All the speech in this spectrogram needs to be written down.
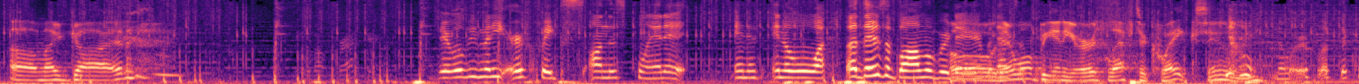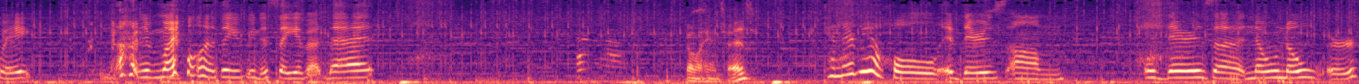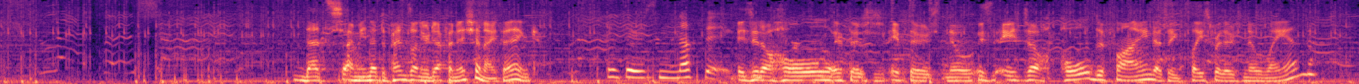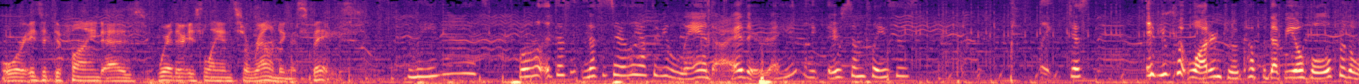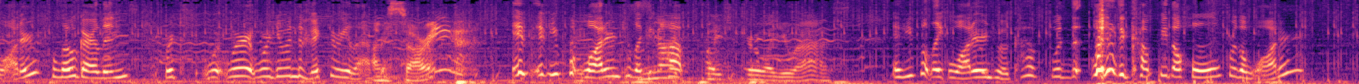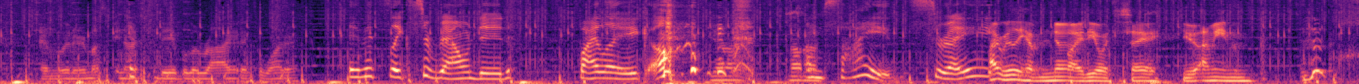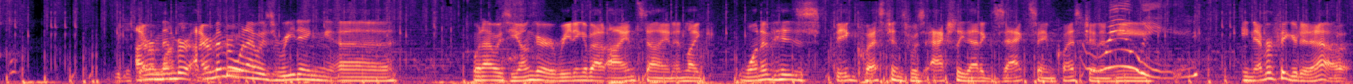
Oh my god. There will be many earthquakes on this planet in a, in a little while. Uh, there's a bomb over there. Oh, but there won't okay. be any Earth left to quake soon. no earth left to quake. Not in my whole anything to say about that. Can there be a hole if there's um if there's uh no no earth? That's, I mean, that depends on your definition, I think. If there's nothing. Is it a hole if there's if there's no is is a hole defined as a place where there's no land, or is it defined as where there is land surrounding a space? Maybe it's well, it doesn't necessarily have to be land either, right? Like there's some places like just if you put water into a cup, would that be a hole for the water? Hello, Garland. We're we're we're, we're doing the victory lap. I'm sorry. If if you put water into like I'm a not cup, quite sure what you asked. if you put like water into a cup, would the would the cup be the hole for the water? And Lunar, it must be nice to be able to ride into water. If it's like surrounded by like um, Yeah, not a, um sides, right? I really have no idea what to say. You, I mean, We just I remember. I remember when I was reading, uh, when I was younger, reading about Einstein, and like one of his big questions was actually that exact same question, and he really? he never figured it out.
